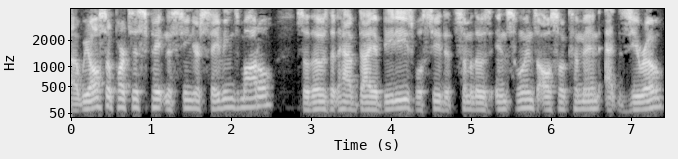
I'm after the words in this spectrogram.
uh, we also participate in the senior savings model. So, those that have diabetes will see that some of those insulins also come in at zero.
